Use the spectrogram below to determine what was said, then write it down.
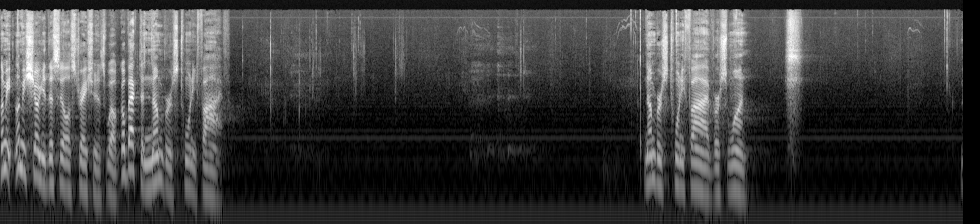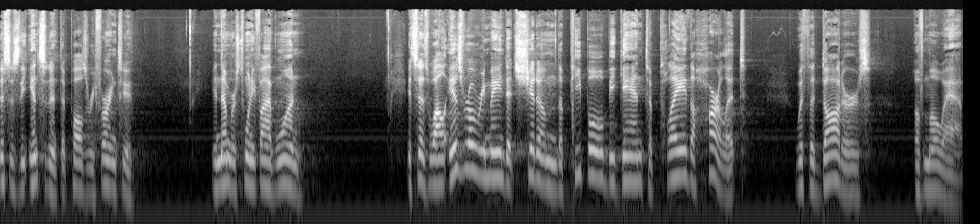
Let me, let me show you this illustration as well. Go back to Numbers 25. Numbers 25, verse 1. This is the incident that Paul's referring to. In Numbers 25, 1, it says, While Israel remained at Shittim, the people began to play the harlot with the daughters of Moab,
